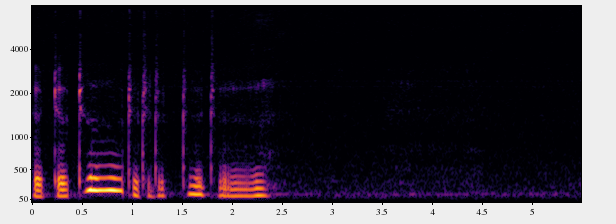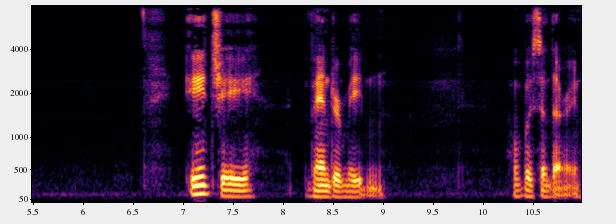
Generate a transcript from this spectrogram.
Do, do, do, AJ Vandermeyden. Hope I said that right.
